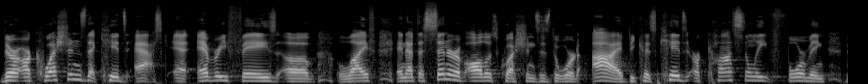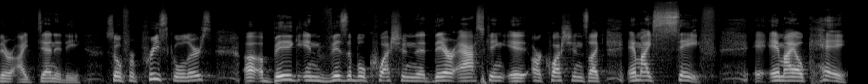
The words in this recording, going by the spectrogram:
There are questions that kids ask at every phase of life. And at the center of all those questions is the word I, because kids are constantly forming their identity. So for preschoolers, uh, a big invisible question that that they're asking are questions like Am I safe? Am I okay?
